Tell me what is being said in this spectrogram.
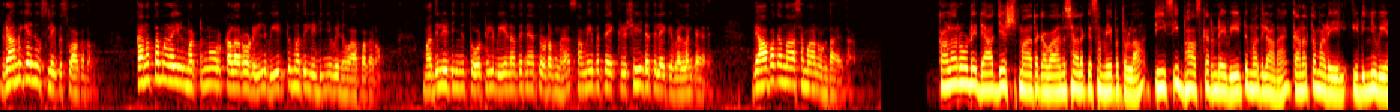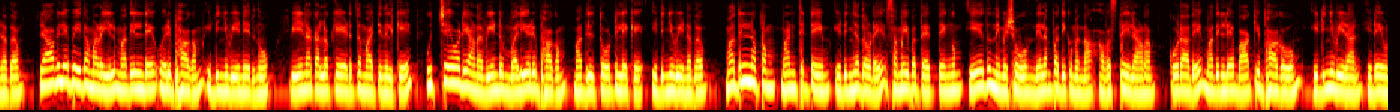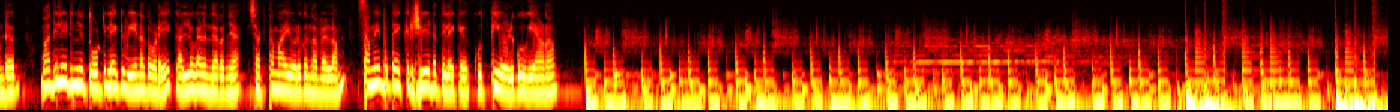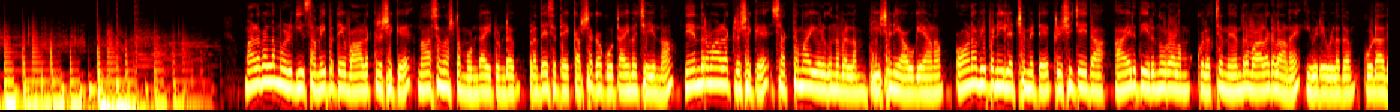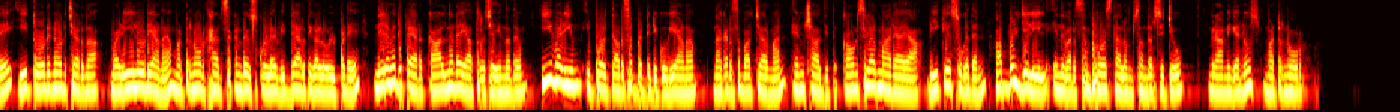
ഗ്രാമിക ന്യൂസിലേക്ക് സ്വാഗതം. കനത്ത മഴയിൽ മട്ടന്നൂർ കളർ റോഡിൽ വീട്ടുമതിൽ ഇടിഞ്ഞു വീണു അപകടം. മതിലിടിഞ്ഞു തോട്ടിൽ വീണതിനെ തുടർന്ന് സമീപത്തെ കൃഷിയിടത്തിലേക്ക് വെള്ളം കയറി. വ്യാപക നാശമാണ് ഉണ്ടായത്. കളറോഡ് രാജേഷ് സ്മാരക വായനശാലയ്ക്ക് സമീപത്തുള്ള ടി സി ഭാസ്കറിന്റെ വീട്ടുമതിലാണ് കനത്ത മഴയിൽ ഇടിഞ്ഞു വീണത്. രാവിലെ പെയ്ത മഴയിൽ മതിലിന്റെ ഒരു ഭാഗം ഇടിഞ്ഞു വീണിരുന്നു. വീണ കല്ലൊക്കെ എടുത്തു മാറ്റി നിൽക്കെ ഉച്ചയോടെയാണ് വീണ്ടും വലിയൊരു ഭാഗം മതിൽ തോട്ടിലേക്ക് ഇടിഞ്ഞു വീണത്. മതിലിനൊപ്പം മൺതിട്ടയും ഇടിഞ്ഞതോടെ സമീപത്തെ തെങ്ങും ഏത് നിമിഷവും നിലം പതിക്കുമെന്ന അവസ്ഥയിലാണ്. കൂടാതെ മതിലിന്റെ ബാക്കി ഭാഗവും ഇടിഞ്ഞു വീഴാൻ ഇടയുണ്ട്. മതിലിടിഞ്ഞു തോട്ടിലേക്ക് വീണതോടെ കല്ലുകൾ നിറഞ്ഞ് ശക്തമായി ഒഴുകുന്ന വെള്ളം സമീപത്തെ കൃഷിയിടത്തിലേക്ക് കുത്തിയൊഴുകുകയാണ്. മഴവെള്ളം ഒഴുകി സമീപത്തെ വാഴകൃഷിക്ക് നാശനഷ്ടം ഉണ്ടായിട്ടുണ്ട് പ്രദേശത്തെ കർഷക കൂട്ടായ്മ ചെയ്യുന്ന നേന്ത്രവാഴ കൃഷിക്ക് ശക്തമായി ഒഴുകുന്ന വെള്ളം ഭീഷണിയാവുകയാണ്. ഓണവിപണി ലക്ഷ്യമിട്ട് കൃഷി ചെയ്ത ആയിരത്തി ഇരുന്നൂറോളം കുലച്ച നേന്ത്രവാഴകളാണ് ഇവിടെയുള്ളത്. കൂടാതെ ഈ തോടിനോട് ചേർന്ന വഴിയിലൂടെയാണ് മട്ടന്നൂർ ഹയർ സെക്കൻഡറി സ്കൂളിലെ വിദ്യാർത്ഥികൾ ഉൾപ്പെടെ നിരവധി പേർ കാൽനട യാത്ര ചെയ്യുന്നത്. ഈ വഴിയും ഇപ്പോൾ തടസ്സപ്പെട്ടിരിക്കുകയാണ്. നഗരസഭാ ചെയർമാൻ എൻ ഷാജിദ് കൗൺസിലർമാരായ വി കെ സുഗതൻ അബ്ദുൾ ജലീൽ എന്നിവർ സംഭവസ്ഥലം സന്ദർശിച്ചു. ഗ്രാമിക ന്യൂസ് മട്ടന്നൂർ.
